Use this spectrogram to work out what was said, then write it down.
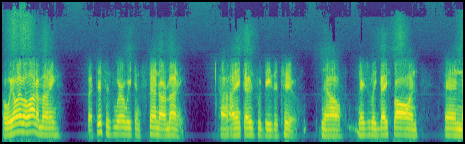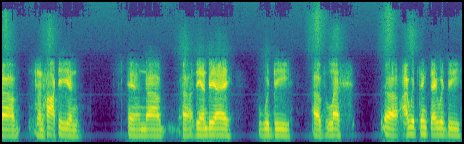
well, we don't have a lot of money, but this is where we can spend our money. Uh, I think those would be the two. Now, Major League Baseball and and uh, and hockey and and uh, uh, the NBA would be of less. Uh, I would think they would be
